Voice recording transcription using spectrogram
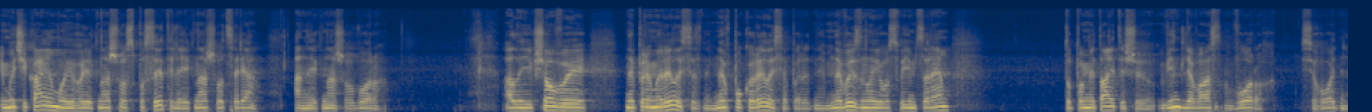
І ми чекаємо Його як нашого Спасителя, як нашого царя, а не як нашого ворога. Але якщо ви не примирилися з ним, не впокорилися перед ним, не визнали його своїм царем, то пам'ятайте, що він для вас ворог сьогодні.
